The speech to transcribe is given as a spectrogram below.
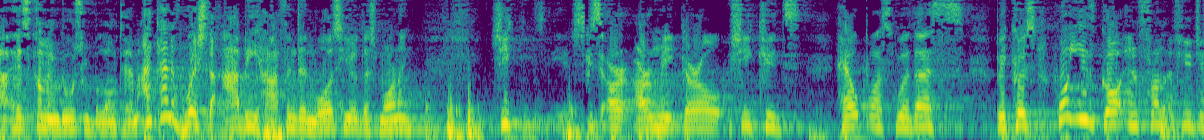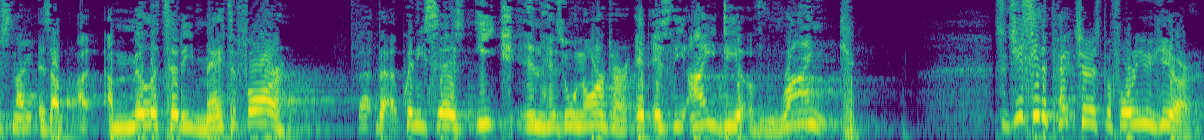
at his coming those who belong to him. I kind of wish that Abby Haffenden was here this morning. She, she's our army girl. She could help us with this. Because what you've got in front of you just now is a, a, a military metaphor. That, that when he says each in his own order, it is the idea of rank. So do you see the pictures before you here?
